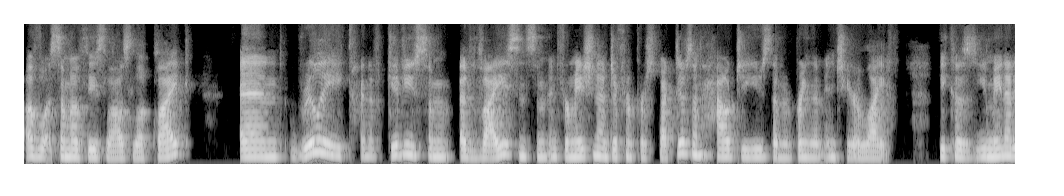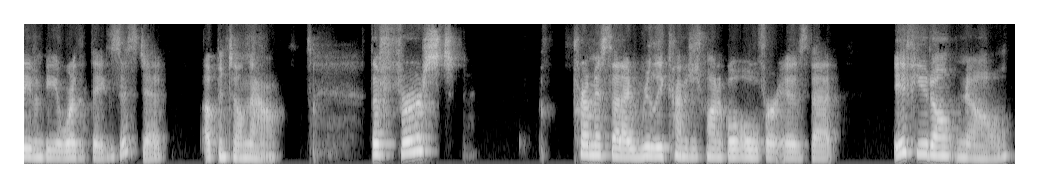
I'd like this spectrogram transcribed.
of what some of these laws look like and really kind of give you some advice and some information on different perspectives on how to use them and bring them into your life because you may not even be aware that they existed up until now. The first premise that I really kind of just want to go over is that if you don't know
